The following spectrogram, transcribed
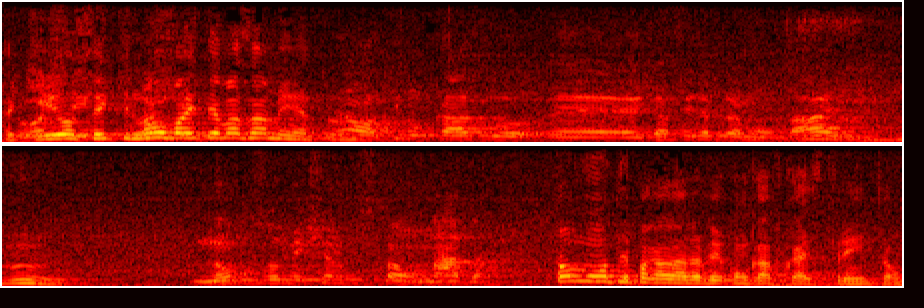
Aqui Eu eu, achei- sei que eu não achei- vai ter vazamento. Não, aqui no caso, é, já fiz a pré-montagem, Hum. não precisou mexer no pistão, nada. Então monta aí pra galera ver como vai ficar esse trem então.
